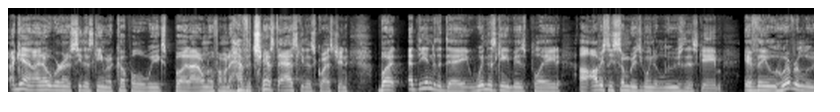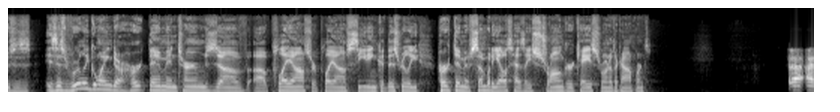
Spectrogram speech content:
again, I know we're going to see this game in a couple of weeks, but I don't know if I'm going to have the chance to ask you this question. But at the end of the day, when this game is played, uh, obviously somebody's going to lose this game. If they whoever loses, is this really going to hurt them in terms of uh, playoffs or playoff seeding? Could this really hurt them if somebody else has a stronger case from another conference? Uh, I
